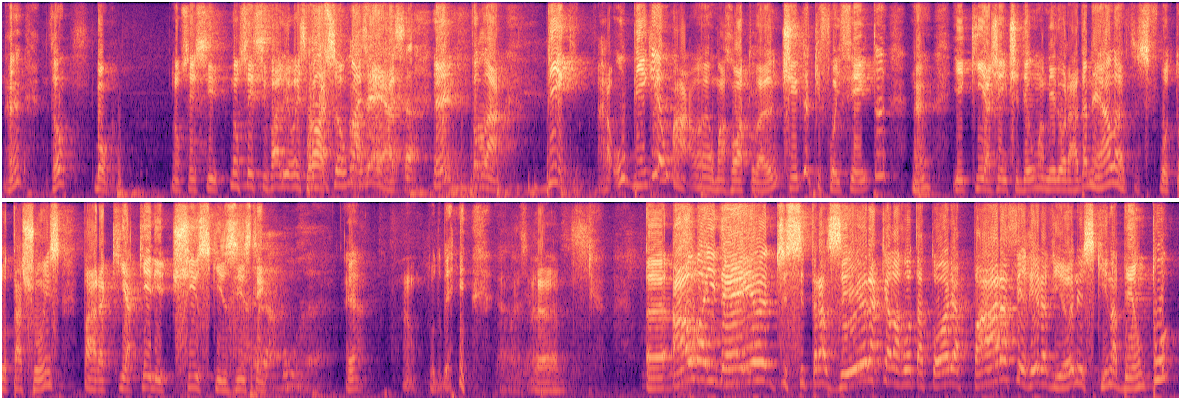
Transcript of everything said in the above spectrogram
Né? Então, bom, não sei se, não sei se valeu a explicação, mas é essa. Hein? Vamos lá. Big. Ah, O Big é uma, é uma rótula antiga que foi feita né, e que a gente deu uma melhorada nela, botou taxões para que aquele X que existem. É, não, tudo bem. É, mas, ah, ah, há uma ideia de se trazer aquela rotatória para Ferreira Viana, esquina Bento.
